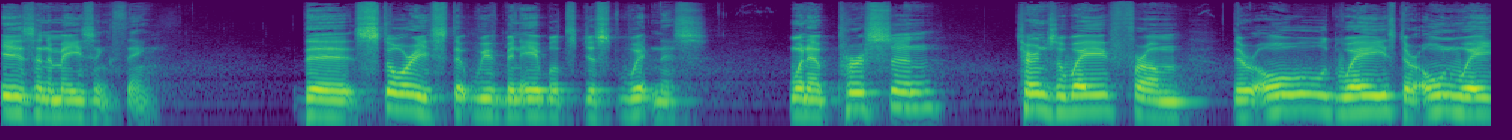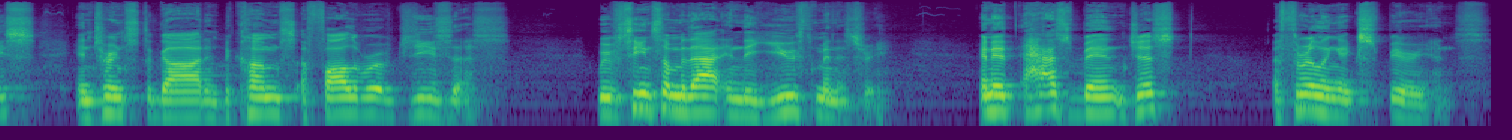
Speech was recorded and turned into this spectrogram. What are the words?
is an amazing thing. The stories that we've been able to just witness when a person turns away from their old ways, their own ways, and turns to God and becomes a follower of Jesus. We've seen some of that in the youth ministry, and it has been just a thrilling experience.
